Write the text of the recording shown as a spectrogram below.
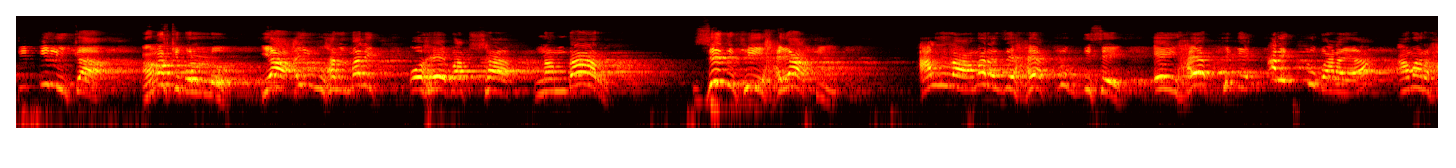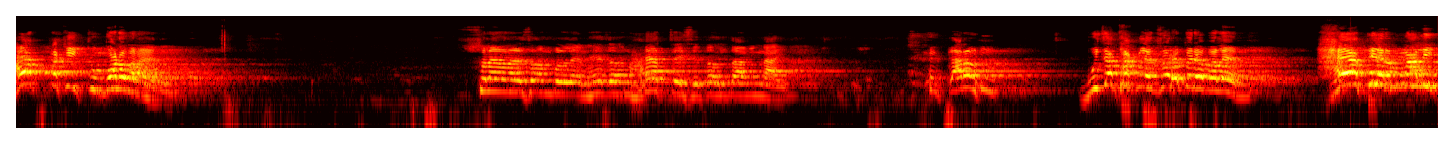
পিপিলিকা আমাকে বলল, ইয়া আইয়ুহাল মালিক ও হে বাদশাহ, নামদার, জিদ ফি হায়াতি। আল্লাহ আমার যে হায়াত রূপ দিছে, এই হায়াত থেকে আরেকটু বাড়ায়া আমার হায়াতটাকে একটু বড় বানায় দেন। সুলাইমান বললেন, হে যখন হায়াত চাইছে, তখন তো আমি নাই। কারণ বুঝা থাকলে জোরে করে বলেন, হায়াতের মালিক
